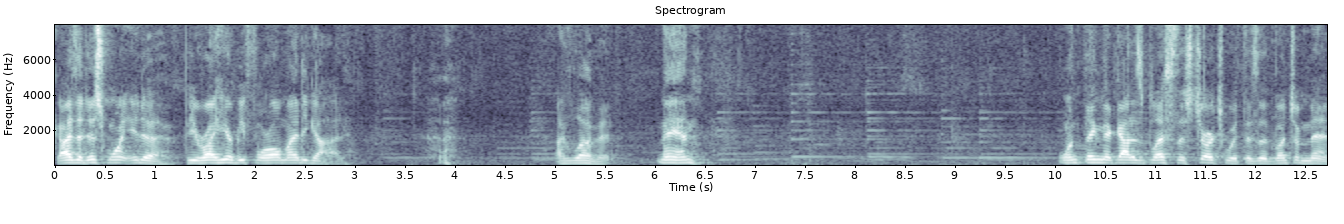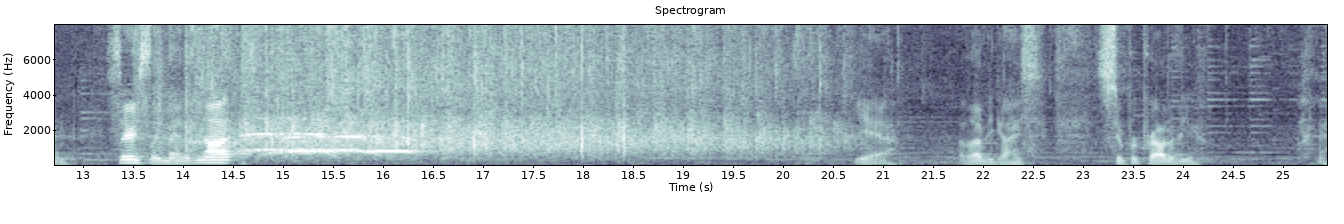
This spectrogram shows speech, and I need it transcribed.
Guys, I just want you to be right here before Almighty God. I love it. Man, one thing that God has blessed this church with is a bunch of men. Seriously, man, it's not. Yeah, I love you guys. Super proud of you.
